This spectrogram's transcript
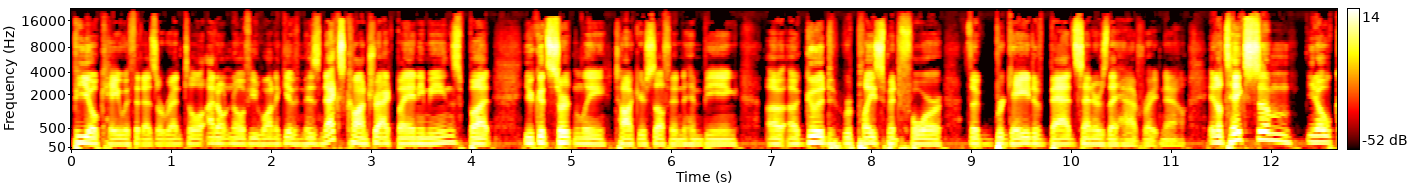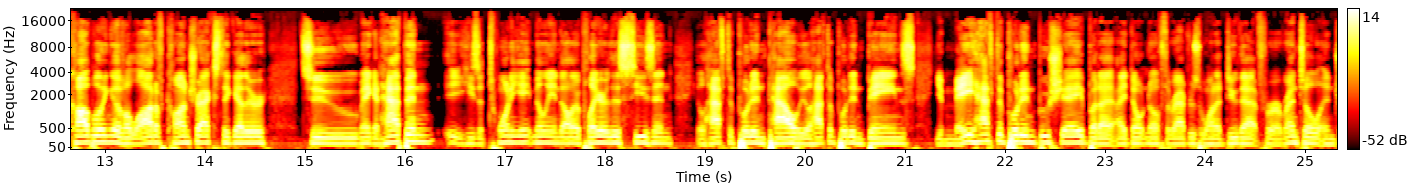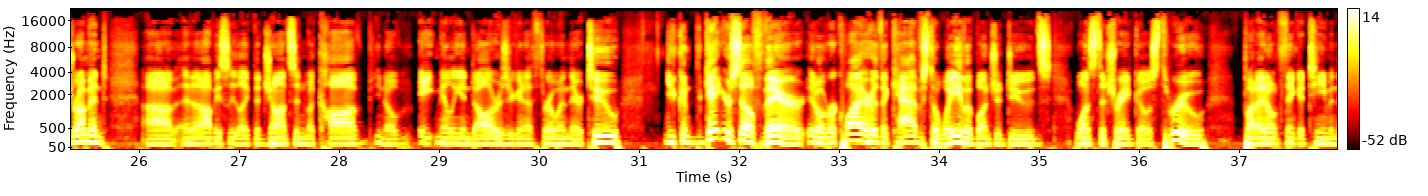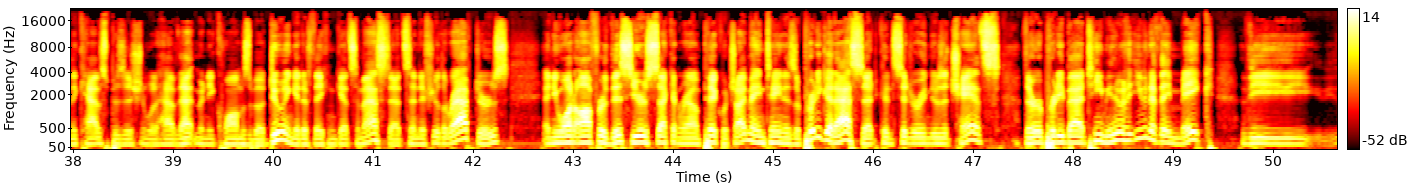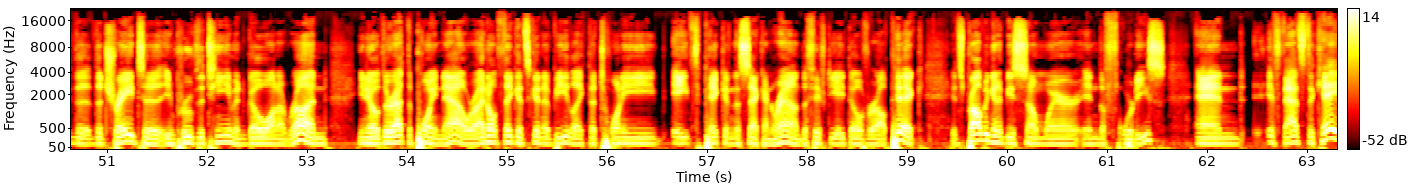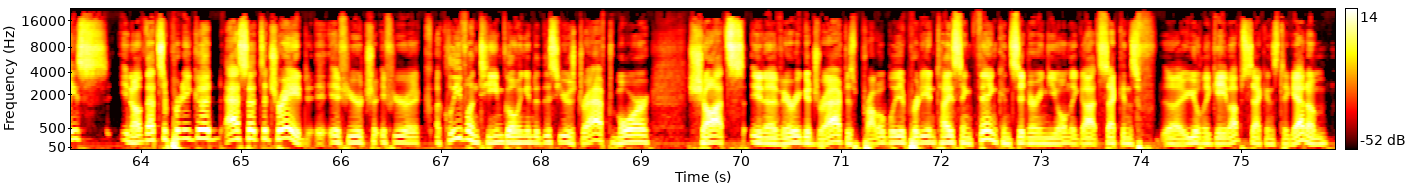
be okay with it as a rental. I don't know if you'd want to give him his next contract by any means, but you could certainly talk yourself into him being a, a, good replacement for the brigade of bad centers they have right now. It'll take some, you know, cobbling of a lot of contracts together to make it happen. He's a $28 million player this season. You'll have to put in Powell. You'll have to put in Baynes. You may have to put in Boucher, but I, I don't know if the Raptors want to do that for a rental in Drummond. Um, and then obviously, like the Johnson McCaw, you know, $8 million you're going to throw in there too you can get yourself there. It'll require the Cavs to waive a bunch of dudes once the trade goes through, but I don't think a team in the Cavs position would have that many qualms about doing it if they can get some assets. And if you're the Raptors and you want to offer this year's second round pick, which I maintain is a pretty good asset considering there's a chance they're a pretty bad team, even if, even if they make the, the the trade to improve the team and go on a run, you know, they're at the point now where I don't think it's going to be like the 28th pick in the second round, the 58th overall pick. It's probably going to be somewhere in the 40s. And if that's the case, you know, that's a pretty good asset to trade. If you're if you're a, a Cleveland team going into this year's draft, more shots in a very good draft is probably a pretty enticing thing considering you only got seconds uh, you only gave up seconds to get them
